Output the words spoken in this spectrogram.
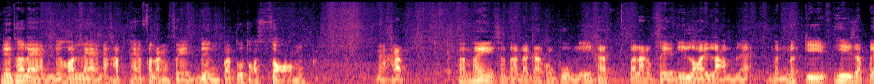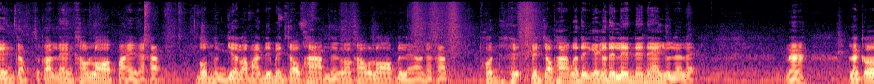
เนเธอร์แลนด์หรือฮอลแลนด์นะครับแพ้ฝรั่งเศสหนึ่งประตูต่อสองนะครับทำให้สถานการณ์ของกลุ่มนี้ครับฝรั่งเศสนี่ลอยลำแล้วเหมือนเมื่อกี้ที่สเปนกับสกอตแลนด์เข้ารอบไปนะครับรวมถึงเยอรมันที่เป็นเจ้าภาพเนี่ยก็เข้ารอบไปแล้วนะครับเพราะเป็นเจ้าภาพก็ได้ยังไงก็ได้เล่นแน่ๆอยู่แล้วแหละนะแล้วก็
